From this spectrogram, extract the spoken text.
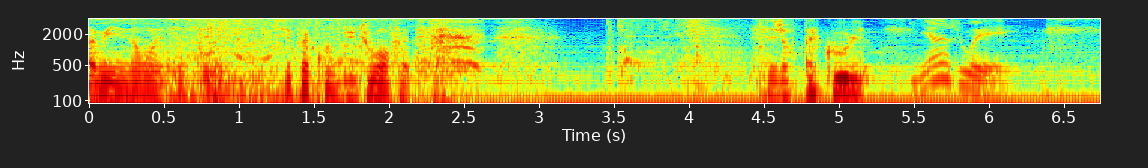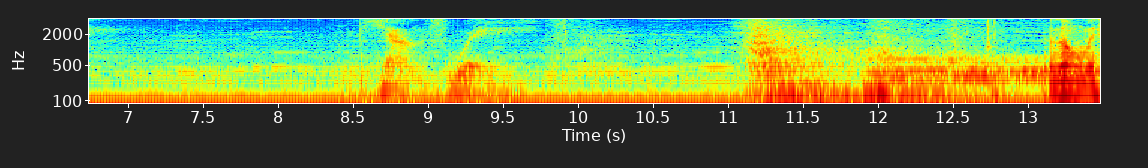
Ah oui, non, mais ça c'est c'est pas cool du tout en fait. c'est genre pas cool. Bien joué. Bien joué. Non, mais.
